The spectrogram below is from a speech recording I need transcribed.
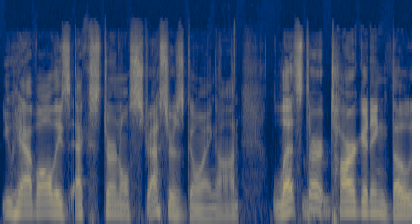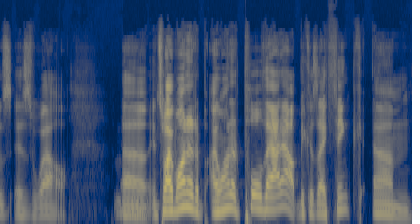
you have all these external stressors going on. Let's start mm-hmm. targeting those as well. Uh, mm-hmm. Uh, and so I wanted to I wanted to pull that out because I think um,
